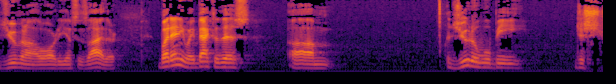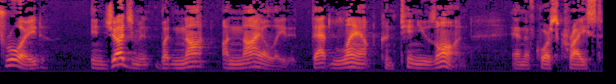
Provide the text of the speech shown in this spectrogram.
juvenile audiences either. But anyway, back to this. Um, Judah will be destroyed in judgment, but not annihilated. That lamp continues on. And of course, Christ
